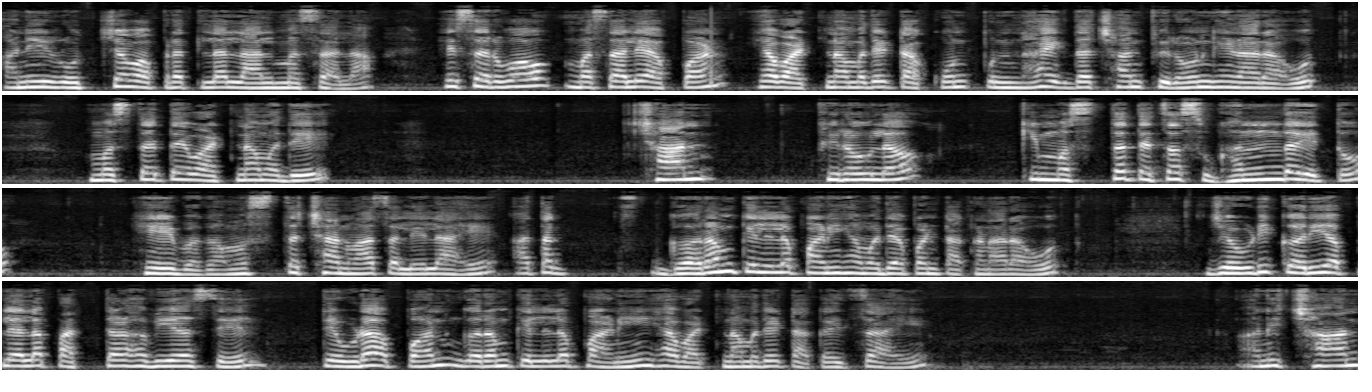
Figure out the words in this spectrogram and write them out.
आणि रोजच्या वापरातला लाल मसाला हे सर्व मसाले आपण ह्या वाटणामध्ये टाकून पुन्हा एकदा छान फिरवून घेणार आहोत. मस्त त्या वाटणामध्ये छान फिरवलं की मस्त त्याचा सुगंध येतो. हे बघा मस्त छान वास आलेला आहे. आता गरम केलेलं पाणी ह्यामध्ये आपण टाकणार आहोत. जेवढी करी आपल्याला पातळ हवी असेल तेवढं आपण गरम केलेलं पाणी ह्या वाटणामध्ये टाकायचं आहे. आणि छान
